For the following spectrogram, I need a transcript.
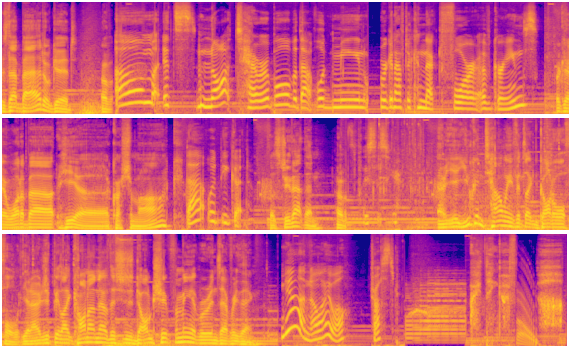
Is that bad or good? Over. Um, it's not terrible, but that would mean we're gonna have to connect four of greens. Okay, what about here? Question mark. That would be good. Let's do that then. Over. Place this here. Uh, yeah, you can tell me if it's like god awful. You know, just be like, Connor, no, this is dog shit for me. It ruins everything. Yeah, no, I will. Trust. I think I fucked up.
